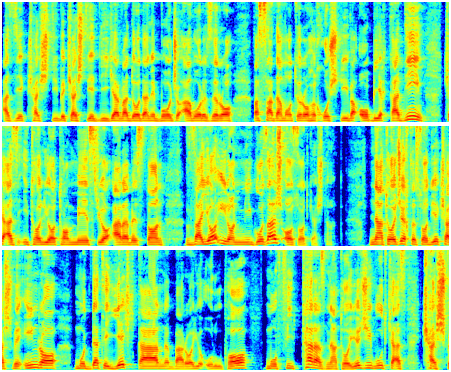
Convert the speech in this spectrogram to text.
از یک کشتی به کشتی دیگر و دادن باج و عوارض راه و صدمات راه خشکی و آبی قدیم که از ایتالیا تا مصر یا عربستان و یا ایران میگذشت آزاد گشتند. نتایج اقتصادی کشف این را مدت یک قرن برای اروپا مفیدتر از نتایجی بود که از کشف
